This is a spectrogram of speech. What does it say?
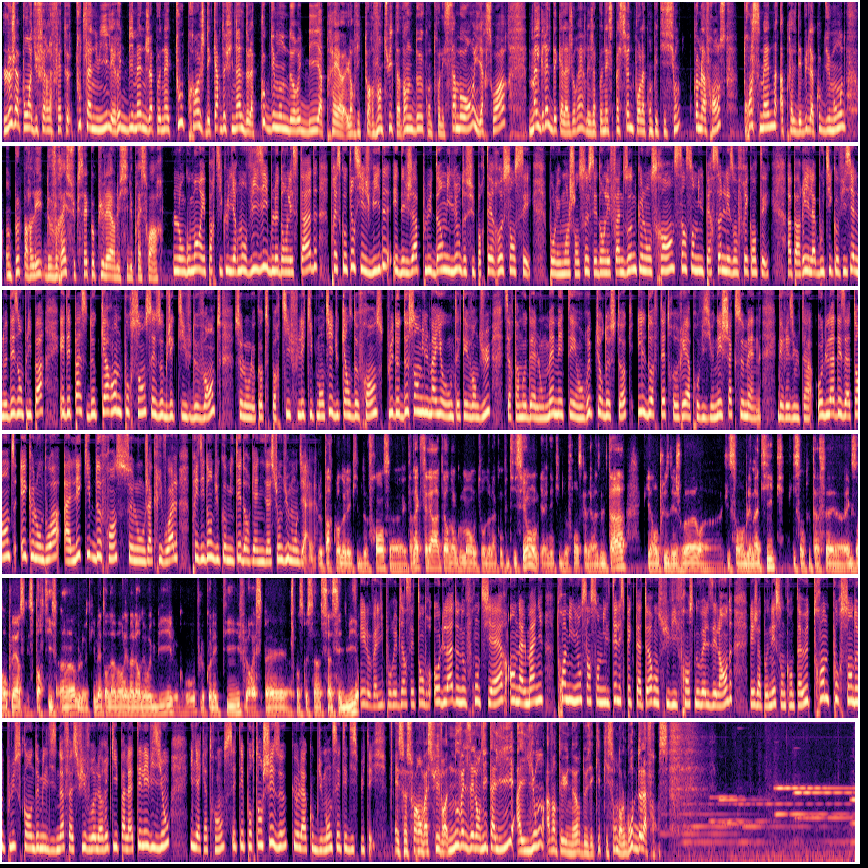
Le Japon a dû faire la fête toute la nuit. Les rugbymen japonais tout proches des quarts de finale de la Coupe du monde de rugby après euh, leur victoire 28 à 22 contre les Samoans hier soir. Malgré le décalage horaire, les Japonais se passionnent pour la compétition comme la France, trois semaines après le début de la Coupe du Monde, on peut parler de vrai succès populaire, Lucie Dupressoir. L'engouement est particulièrement visible dans les stades, presque aucun siège vide et déjà plus d'un million de supporters recensés. Pour les moins chanceux, c'est dans les fan zones que l'on se rend, 500 000 personnes les ont fréquentées. À Paris, la boutique officielle ne désemplit pas et dépasse de 40% ses objectifs de vente. Selon le coq sportif, l'équipementier du 15 de France, plus de 200 000 maillots ont été vendus. Certains modèles ont même été en rupture de stock. Ils doivent être réapprovisionnés chaque semaine. Des résultats au-delà des attentes et que l'on doit à l'équipe de France, selon Jacques Rivoile, président du comité d'organisation du mondial. Le parcours de l'équipe de France euh, est un accélérateur d'engouement autour de la compétition. Il y a une équipe de France qui a des résultats, qui a en plus des joueurs euh, qui sont emblématiques, qui sont tout à fait euh, exemplaires. C'est des sportifs humbles qui mettent en avant les valeurs du rugby, le groupe, le collectif, le respect. Je pense que ça, ça séduit. Et l'Ovalie pourrait bien s'étendre au-delà de nos frontières. En Allemagne, 3 500 000 téléspectateurs ont suivi France-Nouvelle-Zélande. Les Japonais sont quant à eux 30% de plus qu'en 2019 à suivre leur équipe à la télévision. Il y a 4 ans, c'était pourtant chez eux que la Coupe du Monde s'était disputée. Et ce soir, on va suivre Nouvelle-Zélande-Italie à Lyon à 21h deux équipes qui sont dans le groupe de la France.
